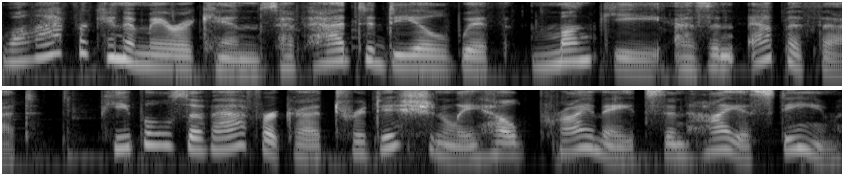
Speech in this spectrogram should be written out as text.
While African Americans have had to deal with monkey as an epithet, peoples of Africa traditionally held primates in high esteem.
